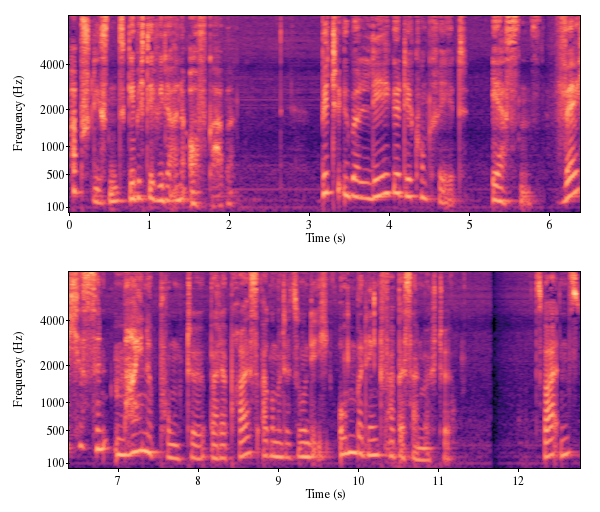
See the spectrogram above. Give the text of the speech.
Abschließend gebe ich dir wieder eine Aufgabe. Bitte überlege dir konkret. Erstens, welches sind meine Punkte bei der Preisargumentation, die ich unbedingt verbessern möchte? Zweitens,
